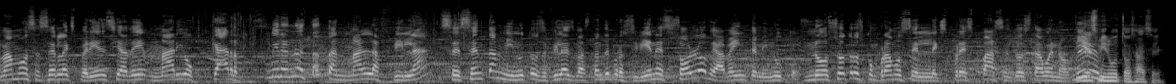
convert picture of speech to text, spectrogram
vamos a hacer la experiencia de Mario Kart. Miren, no está tan mal la fila. 60 minutos de fila es bastante, pero si vienes solo de a 20 minutos. Nosotros compramos el Express Pass, entonces está bueno. 10 Miren, minutos hace.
